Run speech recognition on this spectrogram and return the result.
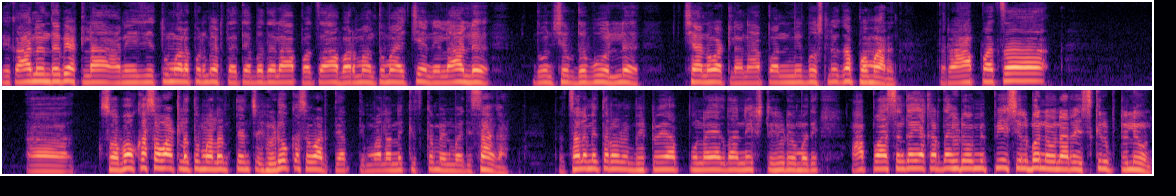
एक आनंद भेटला आणि जे तुम्हाला पण भेटता त्याबद्दल आपाचा आभार मानतो. माझ्या चॅनेलला आलं दोन शब्द बोललं छान वाटलं आणि आपण मी बसलो गप्पा मारत. तर आपाचा स्वभाव कसा वाटला तुम्हाला त्यांचे व्हिडिओ कसं वाटतात ते मला नक्कीच कमेंटमध्ये सांगा. तर चला मित्रांनो भेटूया पुन्हा एकदा नेक्स्ट व्हिडिओमध्ये. आपा संग एखादा व्हिडिओ मी स्पेशल बनवणार आहे स्क्रिप्ट लिहून.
